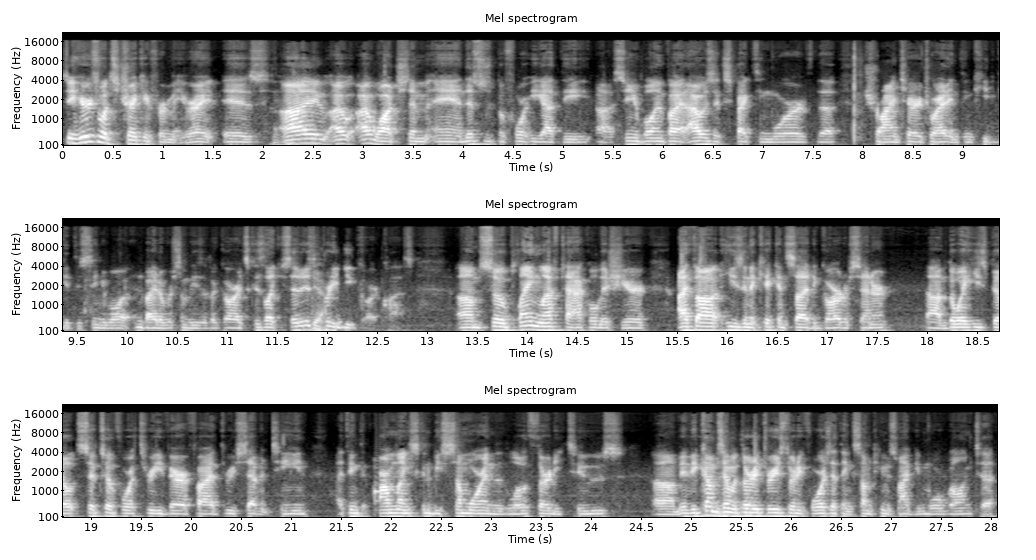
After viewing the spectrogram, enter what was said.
See, here's what's tricky for me, right? Is I, I I watched him, and this was before he got the uh, Senior Bowl invite. I was expecting more of the Shrine territory. I didn't think he'd get the Senior Bowl invite over some of these other guards because, like you said, it is Yeah. a pretty deep guard class. Um, so playing left tackle this year, I thought he's going to kick inside to guard or center. Um, the way he's built, 6043 verified, 317. I think the arm length is going to be somewhere in the low 32s. Um, if he comes in with 33s, 34s, I think some teams might be more willing to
